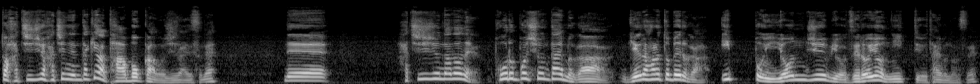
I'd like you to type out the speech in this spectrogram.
と88年だけはターボカーの時代ですね。で、87年、ポールポジションタイムが、ゲルハルト・ベルが1分40秒042っていうタイムなんですね。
